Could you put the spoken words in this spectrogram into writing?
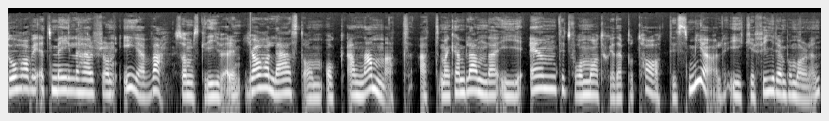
Då har vi ett mejl här från Eva som skriver. Jag har läst om och anammat att man kan blanda i en till två matskedar potatismjöl i kefiren på morgonen.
